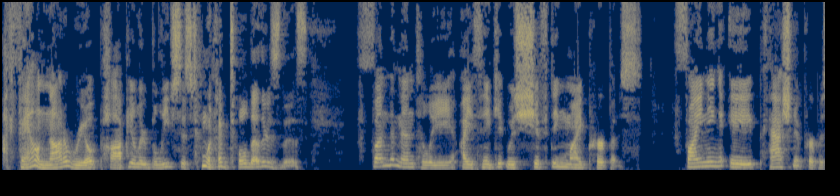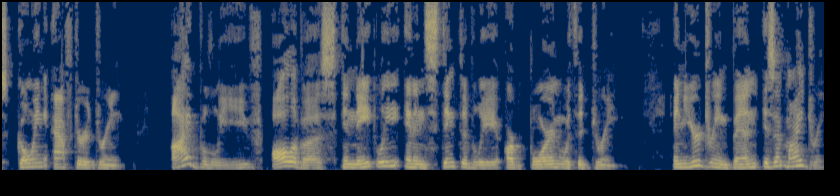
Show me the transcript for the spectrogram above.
I found not a real popular belief system when I've told others this. Fundamentally, I think it was shifting my purpose, finding a passionate purpose, going after a dream. I believe all of us innately and instinctively are born with a dream. And your dream, Ben, isn't my dream.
